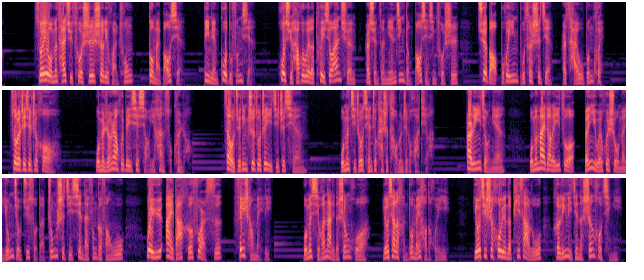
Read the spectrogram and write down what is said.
所以我们采取措施设立缓冲、购买保险，避免过度风险。或许还会为了退休安全而选择年金等保险性措施，确保不会因不测事件而财务崩溃。做了这些之后。我们仍然会被一些小遗憾所困扰。在我决定制作这一集之前，我们几周前就开始讨论这个话题了。二零一九年，我们卖掉了一座本以为会是我们永久居所的中世纪现代风格房屋，位于爱达荷福尔斯，非常美丽。我们喜欢那里的生活，留下了很多美好的回忆，尤其是后院的披萨炉和邻里间的深厚情谊。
